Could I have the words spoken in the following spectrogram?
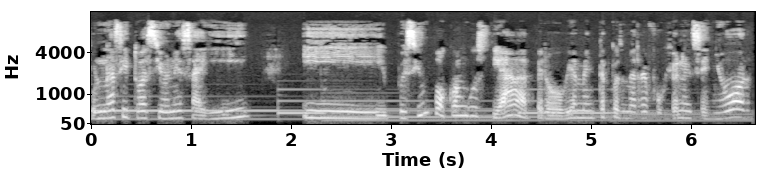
por unas situaciones allí y pues sí un poco angustiada, pero obviamente pues me refugio en el Señor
